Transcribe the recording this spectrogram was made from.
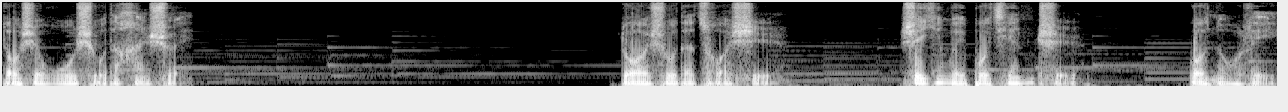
都是无数的汗水。多数的错失，是因为不坚持、不努力、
